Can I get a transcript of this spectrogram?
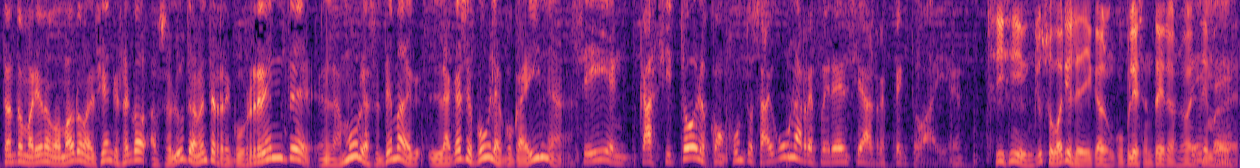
tanto Mariano como Mauro me decían que es algo absolutamente recurrente en las murgas, el tema de la calle y la cocaína. Sí, en casi todos los conjuntos alguna referencia al respecto hay. ¿eh? Sí, sí, incluso varios le dedicaron cuplés enteros, ¿no? El Sí, tema sí. de-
